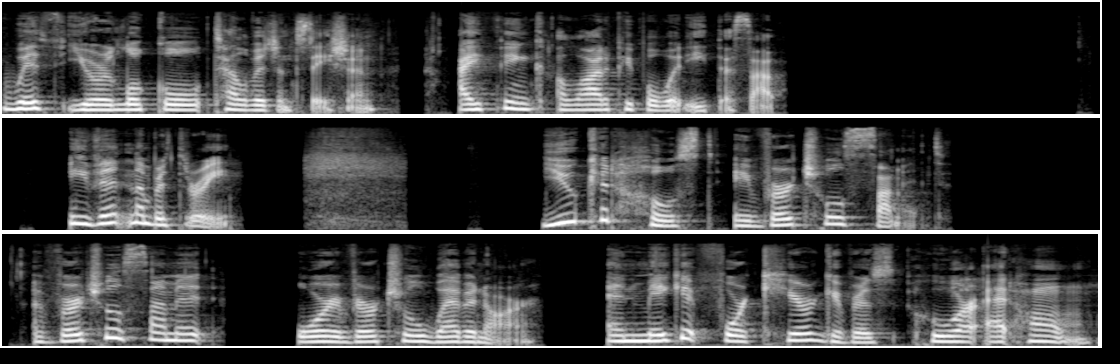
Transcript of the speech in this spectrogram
with your local television station. I think a lot of people would eat this up. Event number three you could host a virtual summit, a virtual summit or a virtual webinar, and make it for caregivers who are at home.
